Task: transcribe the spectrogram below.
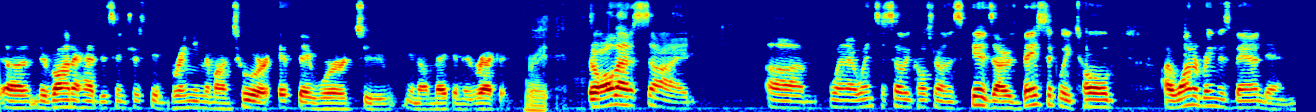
uh, Nirvana had this interest in bringing them on tour if they were to, you know, make a new record. Right. So all that aside, um, when I went to Southern Culture on the Skids, I was basically told, I want to bring this band in.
